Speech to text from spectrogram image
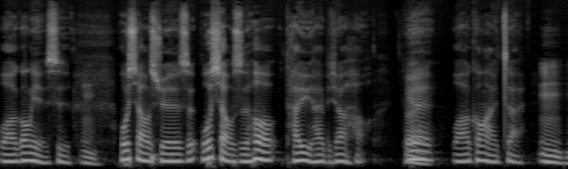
我阿公也是，嗯，我小学的时候，我小时候台语还比较好，因为我阿公还在，嗯，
